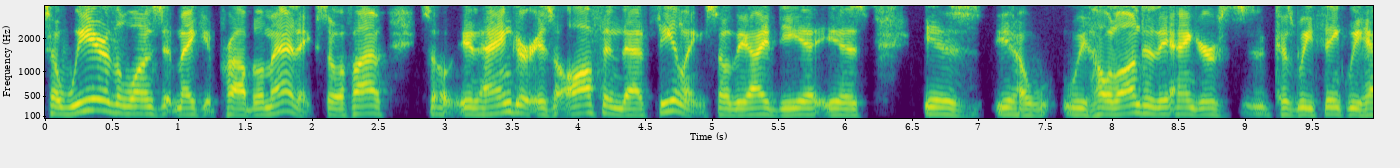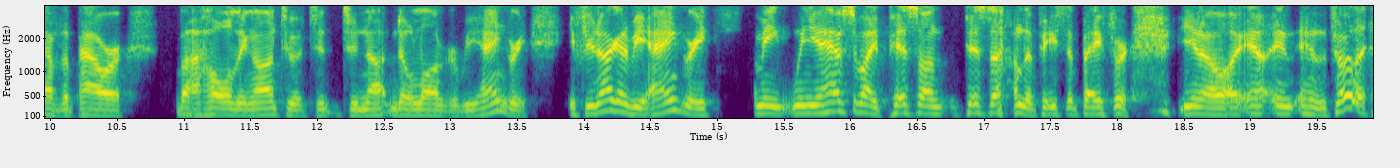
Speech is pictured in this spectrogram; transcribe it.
so we are the ones that make it problematic. So if I'm, so in anger is often that feeling. So the idea is, is, you know, we hold on to the anger because we think we have the power by holding on to it to, to not no longer be angry. If you're not going to be angry, I mean, when you have somebody piss on piss on the piece of paper, you know, in, in the toilet,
